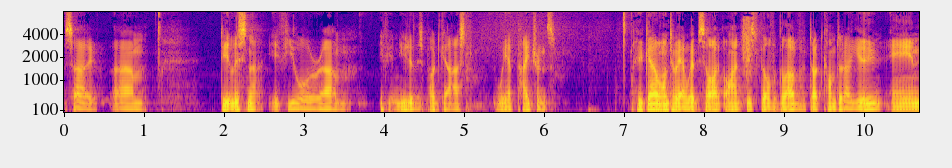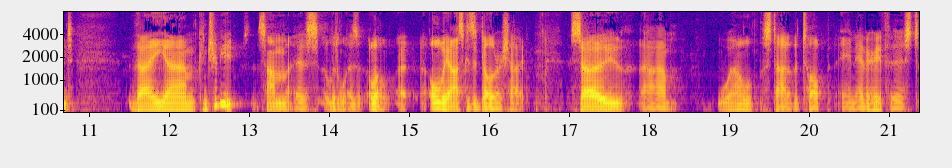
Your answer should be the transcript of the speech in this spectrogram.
So, um, dear listener, if you're um, if you're new to this podcast, we have patrons who go onto our website ironfistvelvetglove.com.au and they um, contribute some as little as well. Uh, all we ask is a dollar a show. So, um, well, start at the top, and our very first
